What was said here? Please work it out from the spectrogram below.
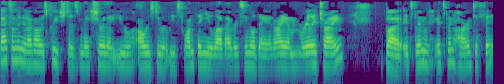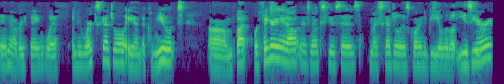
that's something that I've always preached is make sure that you always do at least one thing you love every single day. And I am really trying, but it's been it's been hard to fit in everything with a new work schedule and a commute. Um, but we're figuring it out. There's no excuses. My schedule is going to be a little easier.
